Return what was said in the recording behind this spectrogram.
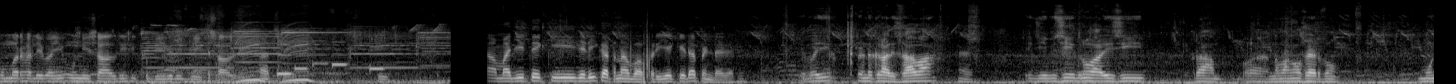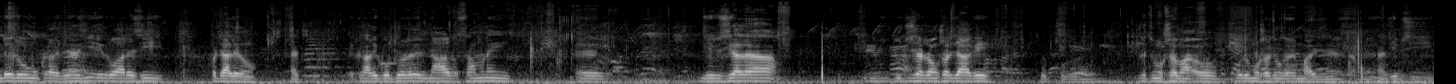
ਉਮਰ ਹਲੇ ਬਾਈ 19 ਸਾਲ ਦੀ ਸੀ ਇੱਕ 20 ਦੀ 20 ਸਾਲ ਦੀ। ਅੱਛਾ। ਨਾਮਾ ਜੀ ਤੇ ਕੀ ਜਿਹੜੀ ਘਟਨਾ ਵਾਪਰੀ ਹੈ ਕਿਹੜਾ ਪਿੰਡ ਹੈਗਾ ਇਹ? ਬਾਈ ਪਿੰਡ ਕਰਾਲੀ ਸਾਹਿਬ ਆ। ਹਾਂ। ਇਹ ਜੀਬੀਸੀ ਇਧਰੋਂ ਆ ਰਹੀ ਸੀ ਰਾਮ ਅਹ ਨਵਾਂਗਾঁव ਸਾਈਡ ਤੋਂ। ਮੁੰਡੇ ਦੋ ਕਰਾਲੀ ਦੇ ਸੀ ਇਧਰੋਂ ਆ ਰਹੇ ਸੀ ਪਟਿਆਲੇ ਤੋਂ। ਅੱਛਾ। ਤੇ ਕਰਾਲੀ ਗੁਰਦੁਆਰੇ ਦੇ ਨਾਲ ਸਾਹਮਣੇ ਹੀ ਜੀਬੀਸੀ ਵਾਲਾ ਦੂਜੀ ਸਾਈਡ ਰੌਂਗ ਸਾਈਡ ਜਾ ਕੇ ਚੁੱਪ ਕਰੋ ਵਿੱਚ ਮੋਟਰਸਾਈਕਲ ਮਾ- ਉਹ ਪੂਰੇ ਮੋਟਰਸਾਈਕਲ ਨੂੰ ਮਾਰੀ ਨੇ ਆਪਣੇ ਜੀਬੀਸੀ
